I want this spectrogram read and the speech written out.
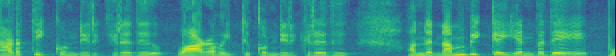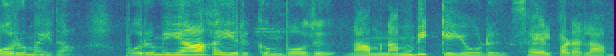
நடத்தி கொண்டிருக்கிறது வாழ வைத்து கொண்டிருக்கிறது. அந்த நம்பிக்கை என்பதே பொறுமை தான் பொறுமையாக இருக்கும்போது நாம் நம்பிக்கையோடு செயல்படலாம்.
